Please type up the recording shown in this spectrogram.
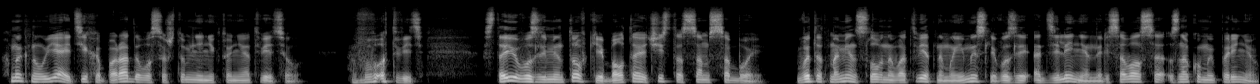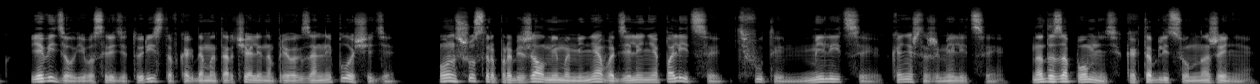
Хмыкнул я и тихо порадовался, что мне никто не ответил. Вот ведь. Стою возле ментовки и болтаю чисто сам с собой. В этот момент, словно в ответ на мои мысли, возле отделения нарисовался знакомый паренек. Я видел его среди туристов, когда мы торчали на привокзальной площади. Он шустро пробежал мимо меня в отделение полиции. Тьфу ты, милиции. Конечно же, милиции. Надо запомнить, как таблицу умножения.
